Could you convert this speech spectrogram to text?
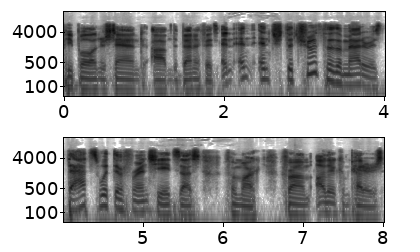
people understand um, the benefits. And and and the truth of the matter is that's what differentiates us from our from other competitors.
